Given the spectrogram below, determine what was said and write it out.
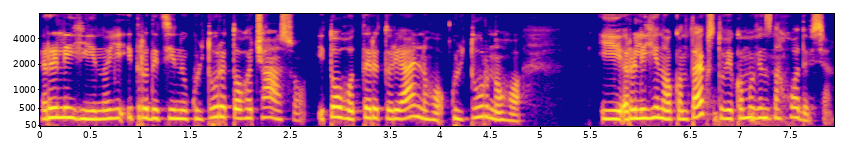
релігійної і традиційної культури того часу, і того територіального, культурного і релігійного контексту, в якому він знаходився.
